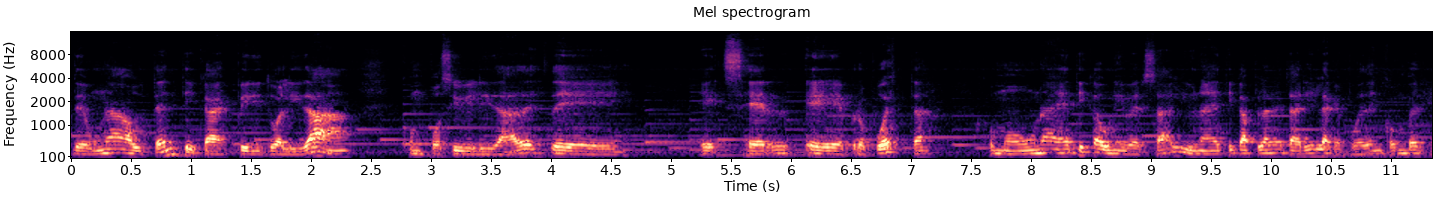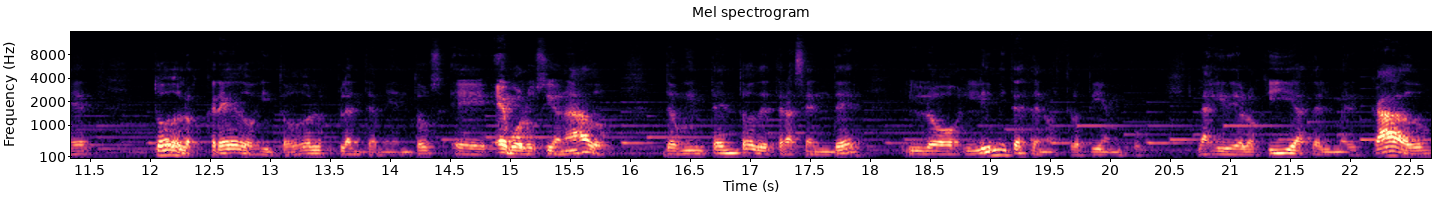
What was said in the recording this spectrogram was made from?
de una auténtica espiritualidad con posibilidades de eh, ser eh, propuesta como una ética universal y una ética planetaria en la que pueden converger todos los credos y todos los planteamientos evolucionados de un intento de trascender los límites de nuestro tiempo, las ideologías del mercado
